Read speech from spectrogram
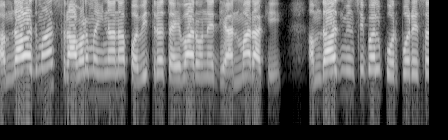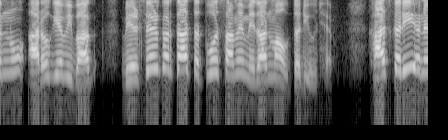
અમદાવાદમાં શ્રાવણ મહિનાના પવિત્ર તહેવારોને ધ્યાનમાં રાખી અમદાવાદ મ્યુનિસિપલ કોર્પોરેશનનું આરોગ્ય વિભાગ ભેળસેળ કરતા તત્વો સામે મેદાનમાં ઉતર્યું છે. ખાસ કરી અને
